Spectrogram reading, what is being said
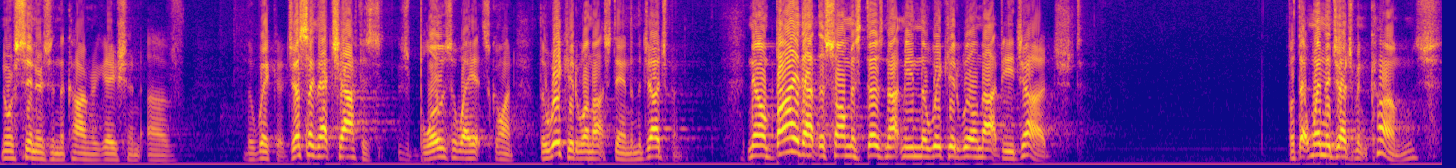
nor sinners in the congregation of the wicked. Just like that chaff is, just blows away, it's gone. The wicked will not stand in the judgment. Now, by that, the psalmist does not mean the wicked will not be judged, but that when the judgment comes,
